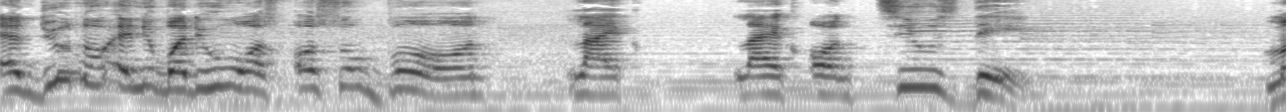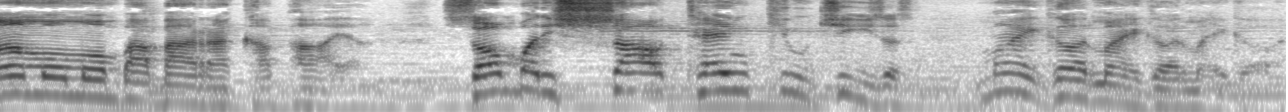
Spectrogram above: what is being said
And do you know anybody who was also born like like on Tuesday? Mamomo Babara Kapaya. Somebody shout, Thank you, Jesus. My God, my God, my God.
